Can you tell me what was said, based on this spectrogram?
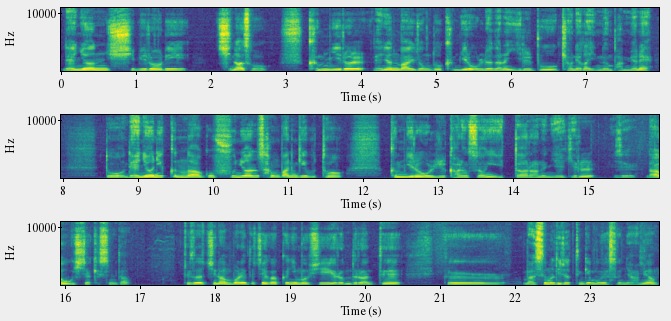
내년 11월이 지나서 금리를 내년 말 정도 금리를 올려다는 일부 견해가 있는 반면에 또 내년이 끝나고 후년 상반기부터 금리를 올릴 가능성이 있다라는 얘기를 이제 나오기 시작했습니다. 그래서 지난번에도 제가 끊임없이 여러분들한테 그 말씀을 드렸던 게 뭐였었냐 하면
